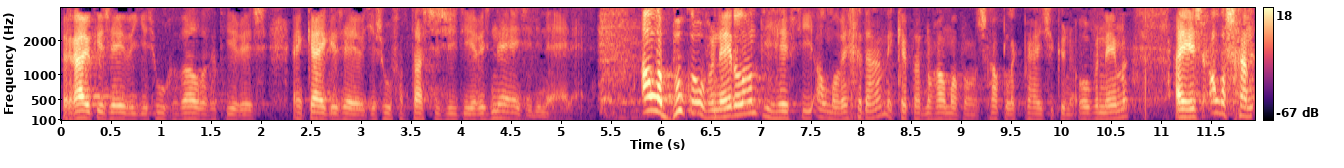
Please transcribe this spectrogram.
Ruik eens eventjes hoe geweldig het hier is. En kijk eens eventjes hoe fantastisch het hier is. Nee, ze die nee, nee. Alle boeken over Nederland, die heeft hij allemaal weggedaan. Ik heb dat nog allemaal voor een schappelijk prijsje kunnen overnemen. Hij is alles gaan,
